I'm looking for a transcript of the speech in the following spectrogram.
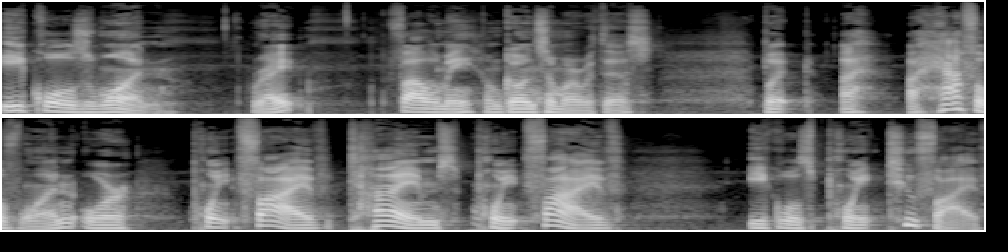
equals one, right? Follow me. I'm going somewhere with this. But a half of one or 0.5 times 0.5 equals 0.25.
